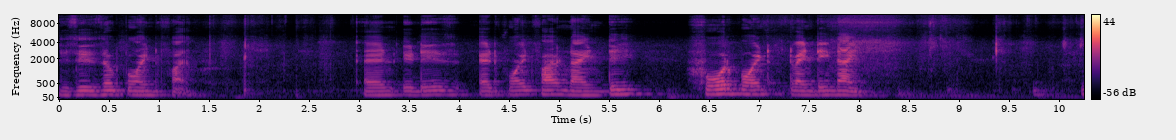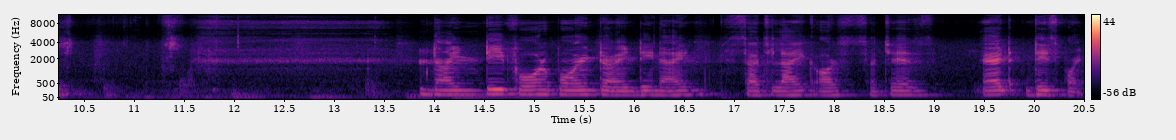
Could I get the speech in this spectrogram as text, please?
This is the 0.5 and it is at 0.5 94.29 94.29 such like or such as at this point.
